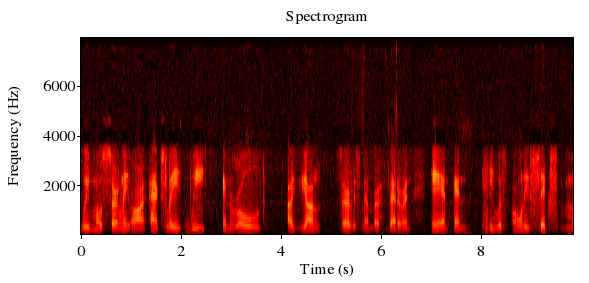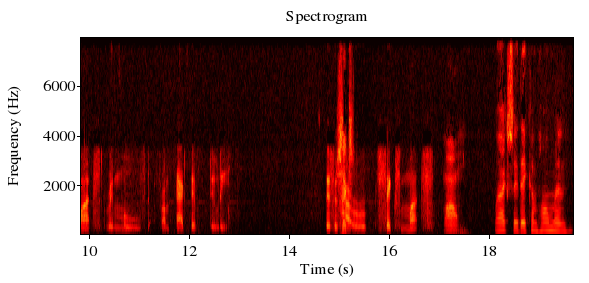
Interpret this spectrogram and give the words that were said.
We most certainly are. Actually, we enrolled a young service member, veteran, in, and he was only six months removed from active duty. This is Six- how six months. Wow. Well, actually, they come home and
